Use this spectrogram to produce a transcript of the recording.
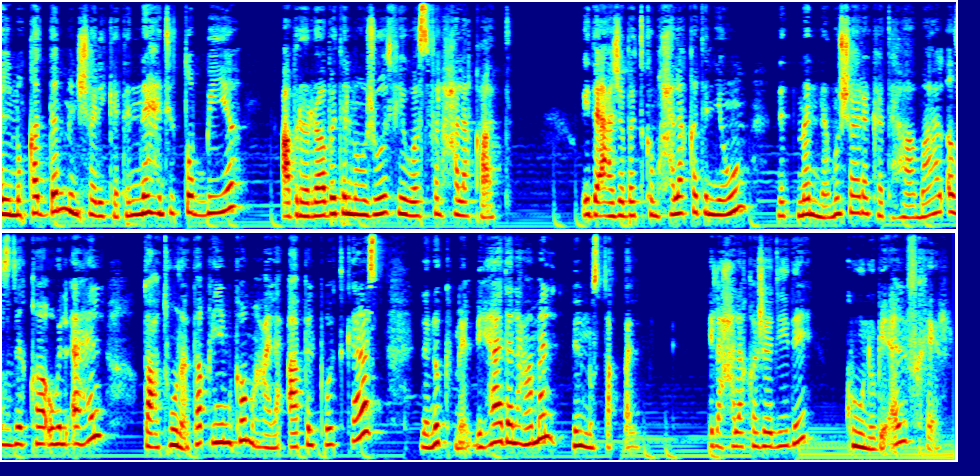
المقدم من شركة النهدي الطبية عبر الرابط الموجود في وصف الحلقات. إذا أعجبتكم حلقة اليوم نتمنى مشاركتها مع الأصدقاء والأهل. تعطونا تقييمكم على أبل بودكاست لنكمل بهذا العمل للمستقبل. إلى حلقة جديدة كونوا بألف خير.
